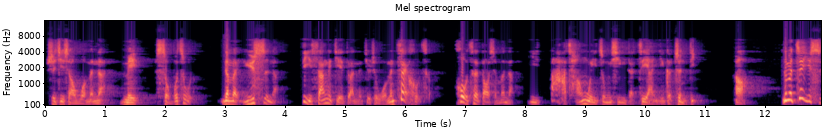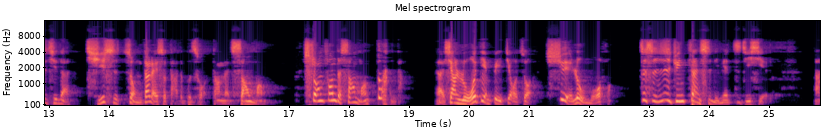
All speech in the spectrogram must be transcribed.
实际上我们呢没守不住了。那么于是呢，第三个阶段呢，就是我们再后撤，后撤到什么呢？以大肠为中心的这样一个阵地啊。那么这一时期呢，其实总的来说打得不错，当然伤亡，双方的伤亡都很大啊。像罗店被叫做血肉模仿，这是日军战士里面自己写的啊，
